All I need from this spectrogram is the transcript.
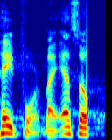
paid for by SO.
